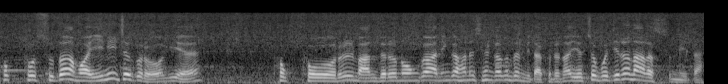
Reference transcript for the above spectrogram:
폭포수도 아마 인위적으로 위에 폭포를 만들어 놓은 거 아닌가 하는 생각은 듭니다. 그러나 여쭤보지는 않았습니다.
